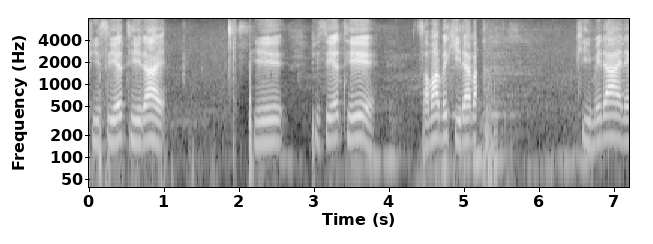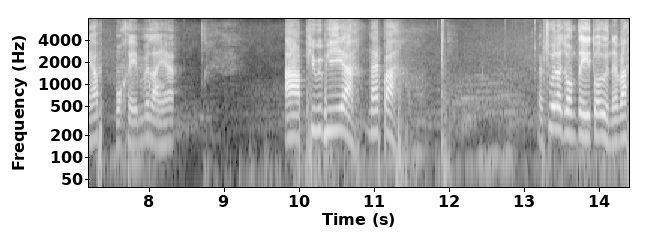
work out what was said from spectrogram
PCST ได้ P PCST สามารถไปขี่ได้ปะขี่ไม่ได้นะครับ โอเค ไม่เป็นไรฮะอ่า PVP อะ ได้ปะแบบช่วยเราโจมตีตัวอื่นได้ปะ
